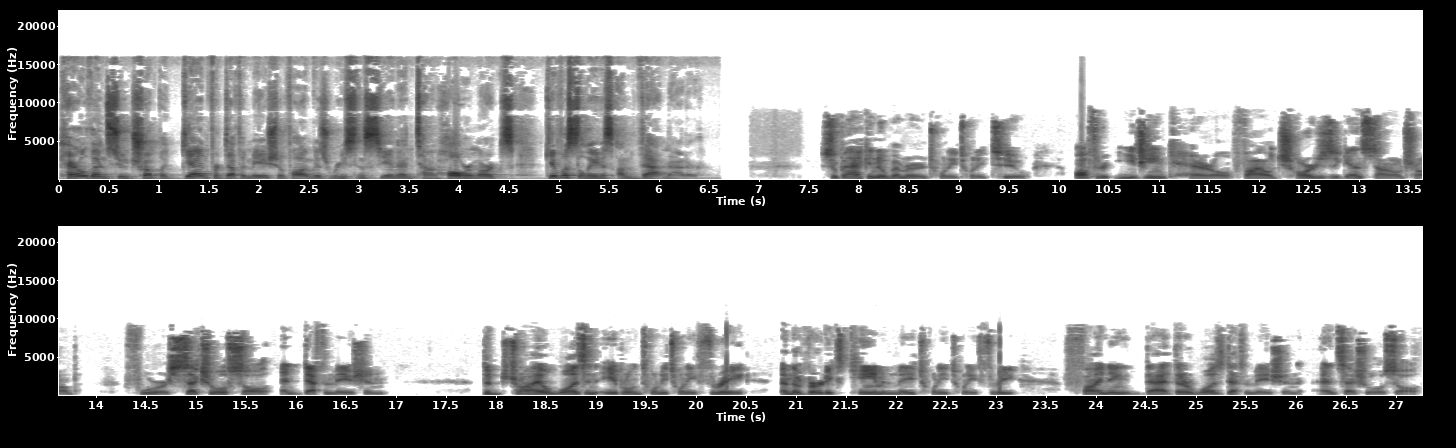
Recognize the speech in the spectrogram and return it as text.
Carroll then sued Trump again for defamation following his recent CNN town hall remarks. Give us the latest on that matter. So, back in November in 2022, author E. Jean Carroll filed charges against Donald Trump for sexual assault and defamation the trial was in April in 2023, and the verdict came in May 2023, finding that there was defamation and sexual assault,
